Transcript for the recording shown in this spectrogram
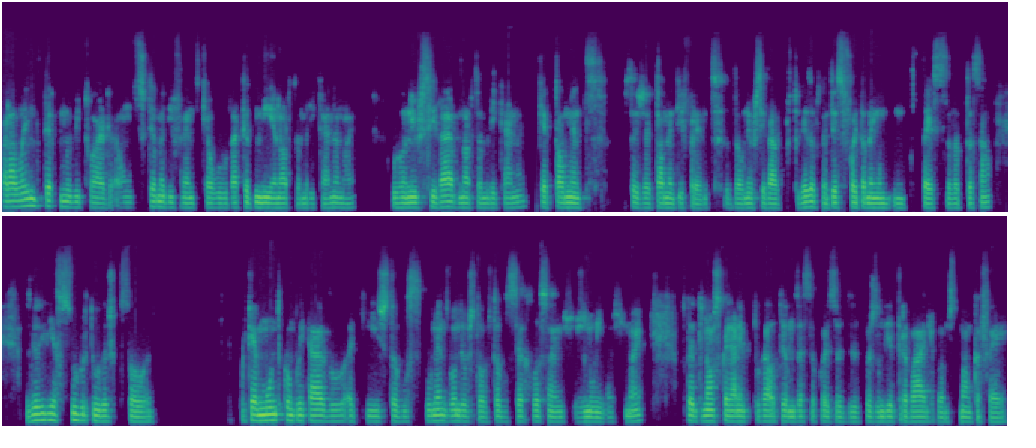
Para além de ter que me habituar a um sistema diferente que é o da academia norte-americana, não é? O da universidade norte-americana, que é totalmente seja totalmente diferente da Universidade Portuguesa, portanto esse foi também um, um processo de adaptação, mas eu diria sobretudo as pessoas, porque é muito complicado aqui estabelecer, pelo menos onde eu estou, estabelecer relações genuínas, não é? Portanto, nós se calhar em Portugal temos essa coisa de depois de um dia de trabalho vamos tomar um café,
